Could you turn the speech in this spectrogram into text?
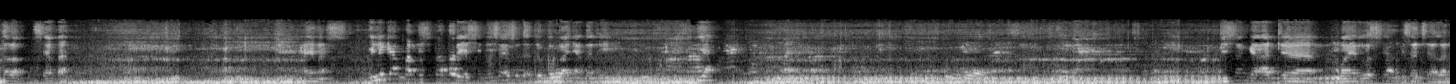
Tolong siapa? Ayo mas, ini kan partisipator ya sini saya sudah cukup banyak tadi. Ya. Bisa nggak ada wireless yang bisa jalan?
